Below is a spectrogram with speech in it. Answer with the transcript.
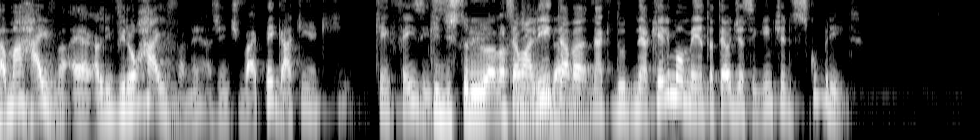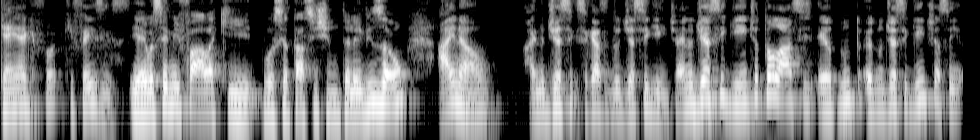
é uma raiva. É, ali virou raiva, né? A gente vai pegar quem é que quem fez isso. Que destruiu a nossa Então ali dignidade. tava, na- naquele momento até o dia seguinte, eles descobriram quem é que, foi, que fez isso. E aí você me fala que você tá assistindo televisão. Aí não. Aí no dia seguinte, você quer do dia seguinte. Aí no dia seguinte eu tô lá, eu, eu- no dia seguinte, assim,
